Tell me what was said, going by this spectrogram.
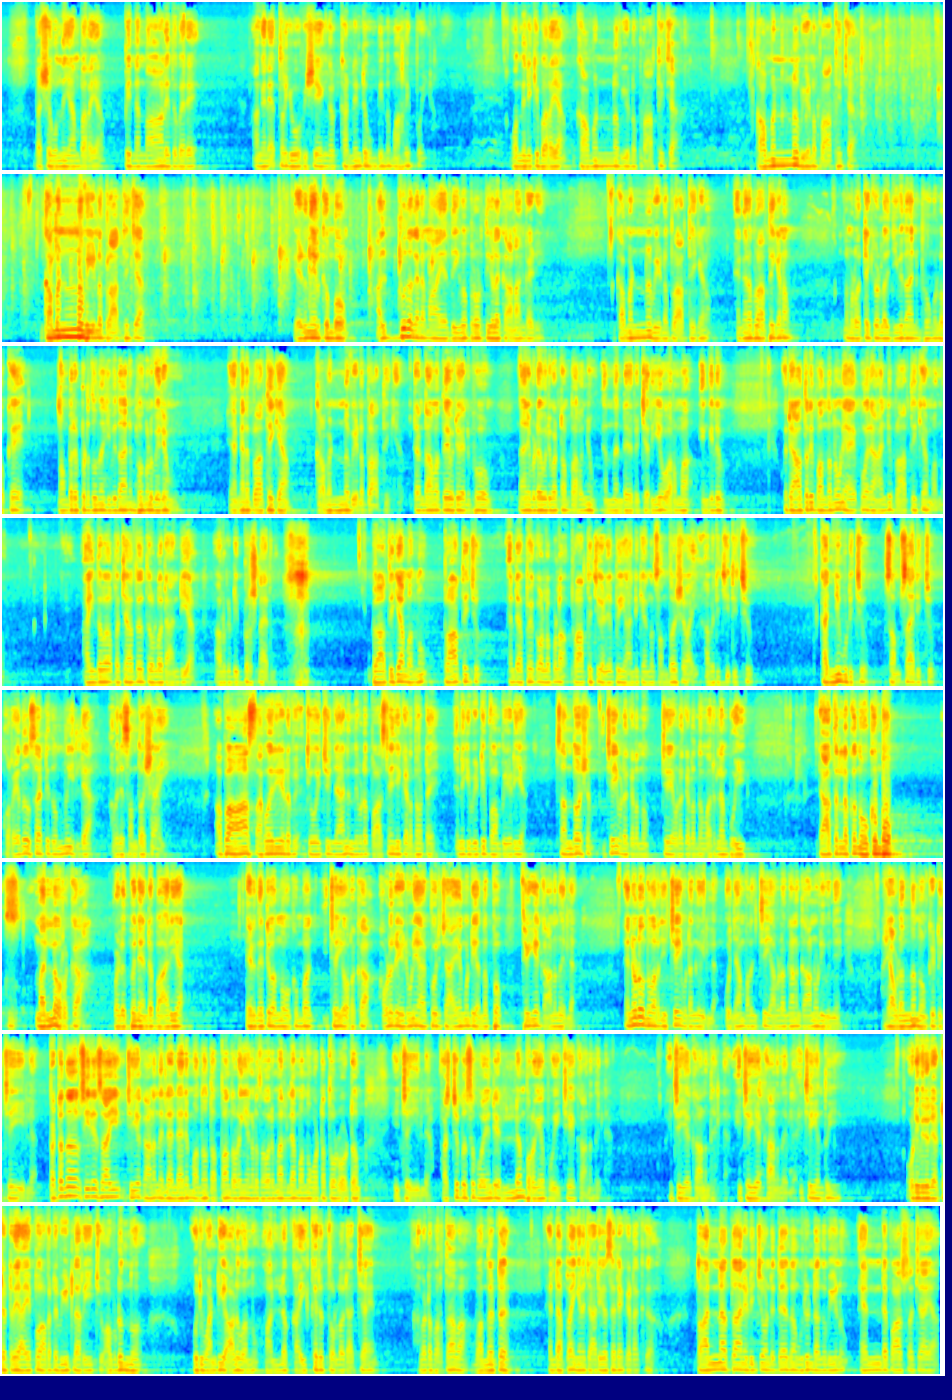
പക്ഷെ ഒന്ന് ഞാൻ പറയാം പിന്നെ നാളിതുവരെ അങ്ങനെ എത്രയോ വിഷയങ്ങൾ കണ്ണിന്റെ മുമ്പിൽ നിന്ന് മാറിപ്പോയി. ഒന്നെനിക്ക് പറയാം കമണ്ണ് വീണ് പ്രാർത്ഥിച്ച കമണ്ണ് വീണ് പ്രാർത്ഥിച്ച കമണ്ണ് വീണ് പ്രാർത്ഥിച്ച എഴുന്നേൽക്കുമ്പോൾ അത്ഭുതകരമായ ദൈവപ്രവൃത്തികളെ കാണാൻ കഴിയും. കമണ്ണ് വീണ് പ്രാർത്ഥിക്കണം. എങ്ങനെ പ്രാർത്ഥിക്കണം? നമ്മുടെ ഒറ്റയ്ക്കുള്ള ജീവിതാനുഭവങ്ങളൊക്കെ നമ്പരപ്പെടുത്തുന്ന ജീവിതാനുഭവങ്ങൾ വരും. എങ്ങനെ പ്രാർത്ഥിക്കാം? കമണ്ണ് വീണ് പ്രാർത്ഥിക്കാം. രണ്ടാമത്തെ ഒരു അനുഭവം ഞാനിവിടെ ഒരു വട്ടം പറഞ്ഞു എന്നെന്റെ ഒരു ചെറിയ ഓർമ്മ. എങ്കിലും ഒരു രാത്രി പന്ത്രണ്ട് മണിയായപ്പോൾ ഒരു ആന്റി പ്രാർത്ഥിക്കാൻ വന്നു. ഹൈന്ദവ പശ്ചാത്തലത്തിലുള്ള ഒരു ആന്റിയാണ്. അവർക്ക് ഡിപ്രഷനായിരുന്നു. പ്രാർത്ഥിക്കാൻ വന്നു. പ്രാർത്ഥിച്ചു. എന്റെ അപ്പയൊക്കെ ഉള്ളപ്പോൾ പ്രാർത്ഥിച്ചു കഴിഞ്ഞപ്പോൾ ഈ ആന്റിക്ക് അങ്ങ് സന്തോഷമായി. അവർ ചിരിച്ചു. കഞ്ഞി കുടിച്ചു. സംസാരിച്ചു. കുറേ ദിവസമായിട്ട് ഇതൊന്നും ഇല്ല. അവർ സന്തോഷമായി അപ്പോൾ ആ സഹോദരിയുടെ ചോദിച്ചു ഞാൻ ഇന്നിവിടെ പാസ്റ്റേജിൽ കിടന്നോട്ടെ. എനിക്ക് വീട്ടിൽ പോകാൻ പേടിയാ. സന്തോഷം. ചേ ഇവിടെ കിടന്നു. ചേ ഇവിടെ കിടന്നു? അവരെല്ലാം പോയി. രാത്രിയിലൊക്കെ നോക്കുമ്പോൾ നല്ല ഉറക്ക. വെളുപ്പിന് എന്റെ ഭാര്യ എഴുന്നേറ്റ് വന്ന് നോക്കുമ്പോൾ ഇച്ചയ്യ ഉറക്ക. അവളൊരു ഏഴുമണിയായപ്പോൾ ഒരു ചായയും കൊണ്ട് ചെന്നപ്പം ഇച്ചയ്യെ കാണുന്നില്ല. എന്നോട് ഒന്ന് പറഞ്ഞ് ഇച്ചയ്യ ഇവിടെ എങ്ങും ഇല്ല ഓ ഞാൻ പറഞ്ഞു ഇച്ചയ്യ അവിടെ എങ്ങാനും കാണൂടി കുഞ്ഞെ. പക്ഷേ അവിടെ ഒന്നും നോക്കിയിട്ട് ഇച്ചയ്യില്ല പെട്ടെന്ന് സീരിയസ് ആയി ഇച്ചയ്യെ കാണുന്നില്ല. എല്ലാവരും വന്നു തപ്പാൻ തുടങ്ങി. ഞങ്ങളുടെ സൗരന്മാരെല്ലാം വന്നു ഓട്ടത്തോട് ഓട്ടം ഇച്ചയ്യില്ല ഫസ്റ്റ് ബസ് പോയതിന്റെ എല്ലാം പുറകെ പോയി ഇച്ചയെ കാണുന്നില്ല. ഇച്ചയ്യെ കാണുന്നില്ല. ഇച്ചയ്യെ കാണുന്നില്ല. ഇച്ചയ്യ എന്തു ചെയ്യും? ഒടുവിൽ ഒരു എട്ടെട്ടര ആയപ്പോൾ അവരുടെ വീട്ടിൽ അറിയിച്ചു. അവിടുന്ന് ഒരു വണ്ടി ആൾ വന്നു. നല്ല കൈക്കരുത്തുള്ള ഒരു അച്ചായൻ. അവരുടെ ഭർത്താവാണ് വന്നിട്ട് എന്റെ അപ്പ ഇങ്ങനെ ചാരികസരെ കിടക്കുക. തന്നെത്താൻ ഇടിച്ചുകൊണ്ട് ഇദ്ദേഹം ഉരുണ്ടങ്ങ് വീണു. എന്റെ പാസ്റ്റച്ചായ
